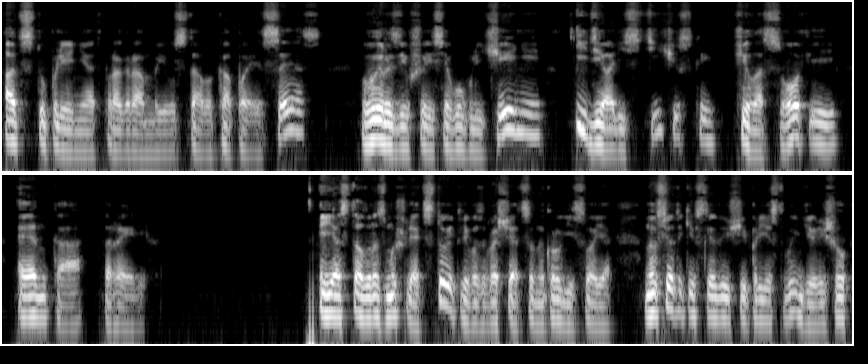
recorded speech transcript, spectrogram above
отступление от программы и устава КПСС, выразившиеся в увлечении идеалистической философией Н.К. Рериха. Я стал размышлять, стоит ли возвращаться на круги своя, но все-таки в следующий приезд в Индию решил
